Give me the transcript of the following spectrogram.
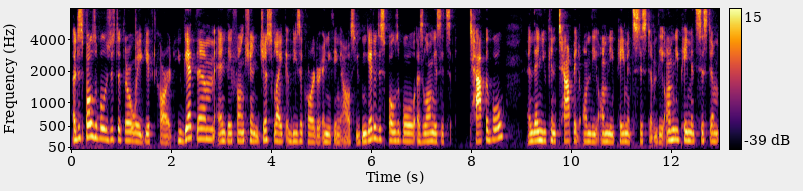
A disposable is just a throwaway gift card. You get them and they function just like a Visa card or anything else. You can get a disposable as long as it's tappable and then you can tap it on the OMNY payment system. The OMNY payment system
